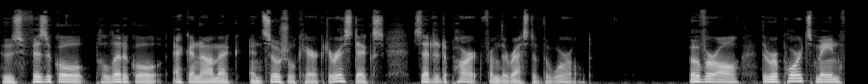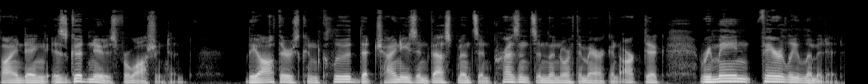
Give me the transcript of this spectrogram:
whose physical, political, economic, and social characteristics set it apart from the rest of the world. Overall, the report's main finding is good news for Washington. The authors conclude that Chinese investments and presence in the North American Arctic remain fairly limited.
